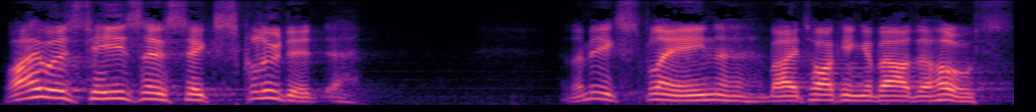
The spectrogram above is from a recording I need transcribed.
Why was Jesus excluded? Let me explain by talking about the host.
